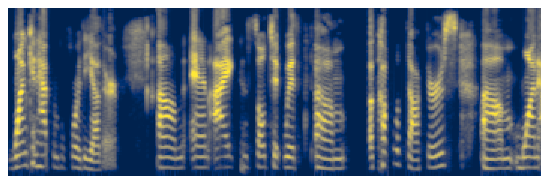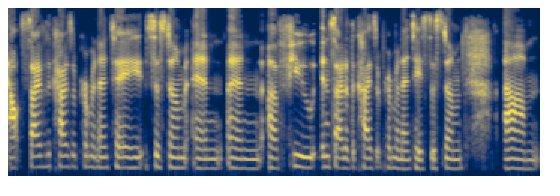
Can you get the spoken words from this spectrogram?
One can happen before the other. Um, and I consulted with um, a couple of doctors, um, one outside of the Kaiser Permanente system and and a few inside of the Kaiser Permanente system, um,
